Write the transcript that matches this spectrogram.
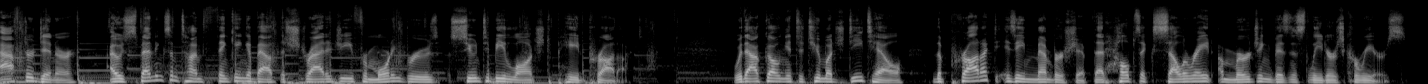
after dinner, I was spending some time thinking about the strategy for Morning Brew's soon to be launched paid product. Without going into too much detail, the product is a membership that helps accelerate emerging business leaders' careers.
